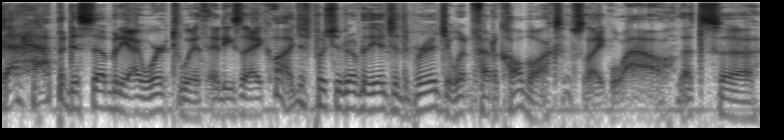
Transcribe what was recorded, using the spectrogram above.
That happened to somebody I worked with, and he's like, "Oh, I just pushed it over the edge of the bridge and went and found a call box." I was like, "Wow, that's uh,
